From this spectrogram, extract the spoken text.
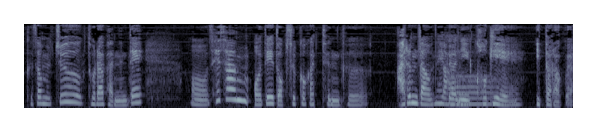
그 섬을 쭉 돌아봤는데 어, 세상 어디에도 없을 것 같은 그 아름다운 해변이 어. 거기에 있더라고요.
